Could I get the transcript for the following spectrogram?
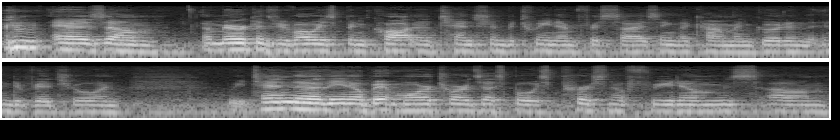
as um, Americans, we've always been caught in a tension between emphasizing the common good and the individual, and we tend to lean a bit more towards, I suppose, personal freedoms. Um,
